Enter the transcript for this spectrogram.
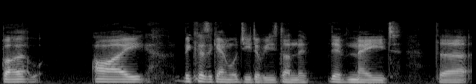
but I, because again, what GW's done, they've, they've made the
